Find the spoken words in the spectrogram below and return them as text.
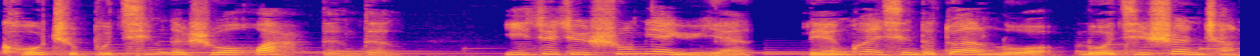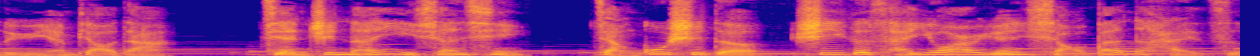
口齿不清的说话，等等，一句句书面语言，连贯性的段落，逻辑顺畅的语言表达，简直难以相信。讲故事的是一个才幼儿园小班的孩子，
